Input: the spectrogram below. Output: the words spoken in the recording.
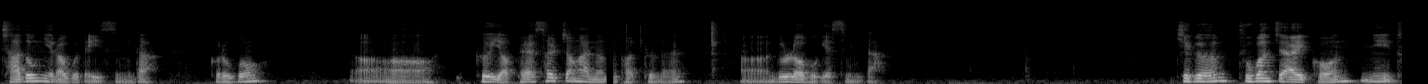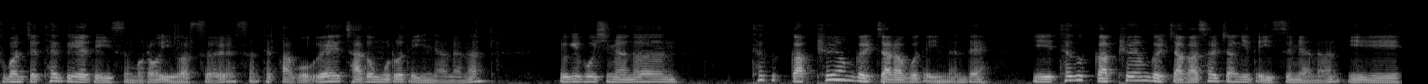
자동이라고 되어 있습니다. 그리고 어, 그 옆에 설정하는 버튼을 어, 눌러 보겠습니다. 지금 두 번째 아이콘이 두 번째 태그에 되어 있으므로 이것을 선택하고 왜 자동으로 되어 있냐면은 여기 보시면은 태그값 표현 글자라고 되어 있는데 이 태그값 표현 글자가 설정이 되어 있으면은 이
